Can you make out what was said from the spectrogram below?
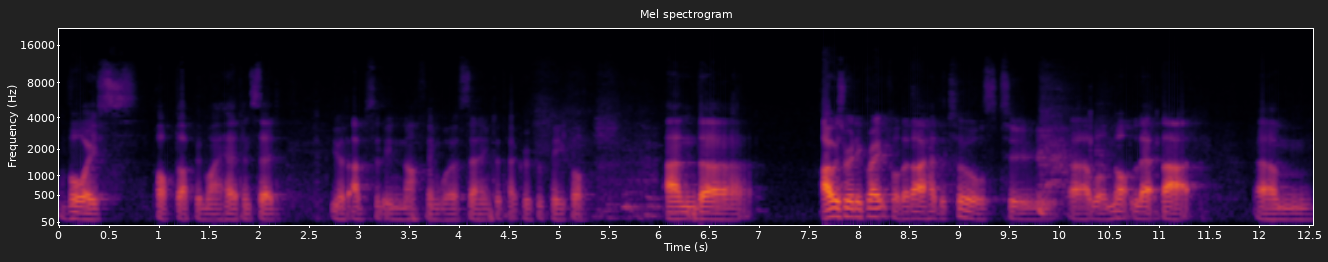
voice popped up in my head and said, you have absolutely nothing worth saying to that group of people. And uh, I was really grateful that I had the tools to, uh, well, not let that, um,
